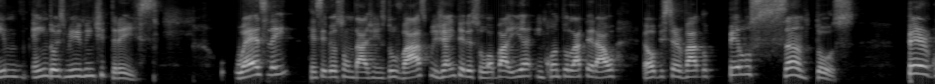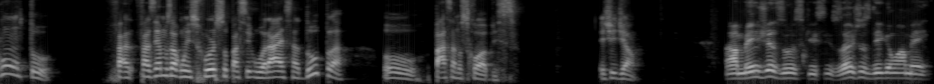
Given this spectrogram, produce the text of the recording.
em, em 2023. Wesley recebeu sondagens do Vasco e já interessou a Bahia, enquanto o lateral é observado pelo Santos. Pergunto: fa fazemos algum esforço para segurar essa dupla ou passa nos cobres? Egidião. Amém, Jesus, que os anjos digam amém.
